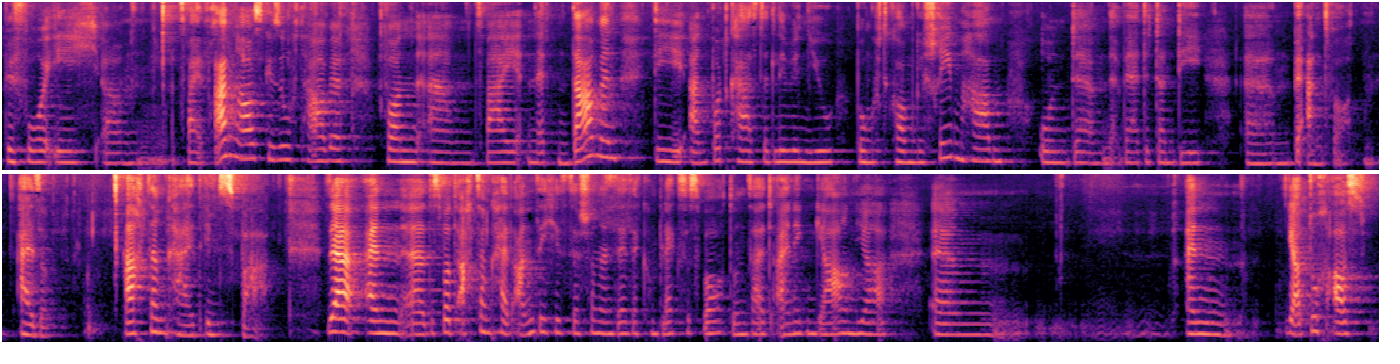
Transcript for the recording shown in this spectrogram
bevor ich ähm, zwei Fragen ausgesucht habe von ähm, zwei netten Damen, die an podcast.livingyou.com geschrieben haben und ähm, werde dann die ähm, beantworten. Also, Achtsamkeit im Spa sehr ein, äh, das Wort Achtsamkeit an sich ist ja schon ein sehr, sehr komplexes Wort und seit einigen Jahren ja ähm, ein ja, durchaus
